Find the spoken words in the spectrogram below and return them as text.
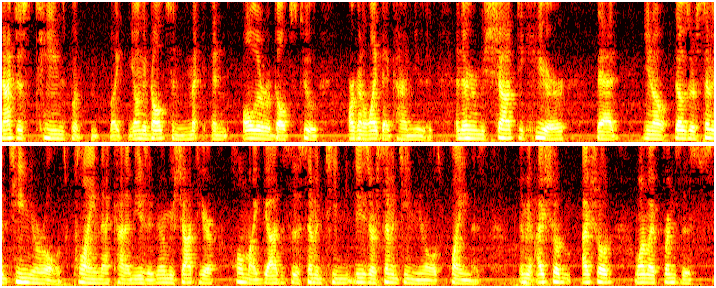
Not just teens, but like young adults and and older adults too are gonna like that kind of music, and they're gonna be shocked to hear that you know those are 17 year olds playing that kind of music. They're gonna be shocked to hear, oh my God, this is 17. These are 17 year olds playing this. I mean, I showed I showed one of my friends this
